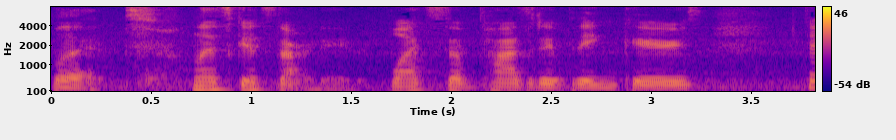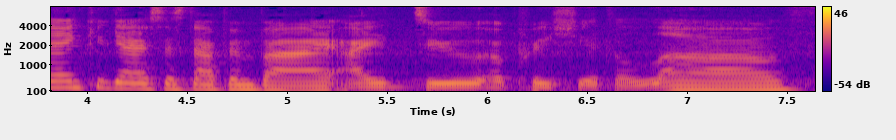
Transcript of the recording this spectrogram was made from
But let's get started. What's up, positive thinkers? Thank you guys for stopping by. I do appreciate the love.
